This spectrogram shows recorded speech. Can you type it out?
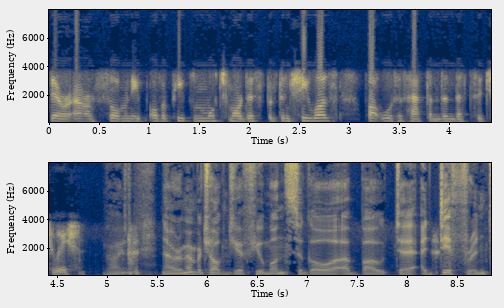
there are so many other people much more desperate than she was, what would have happened in that situation? Right. Now, I remember talking to you a few months ago about uh, a different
